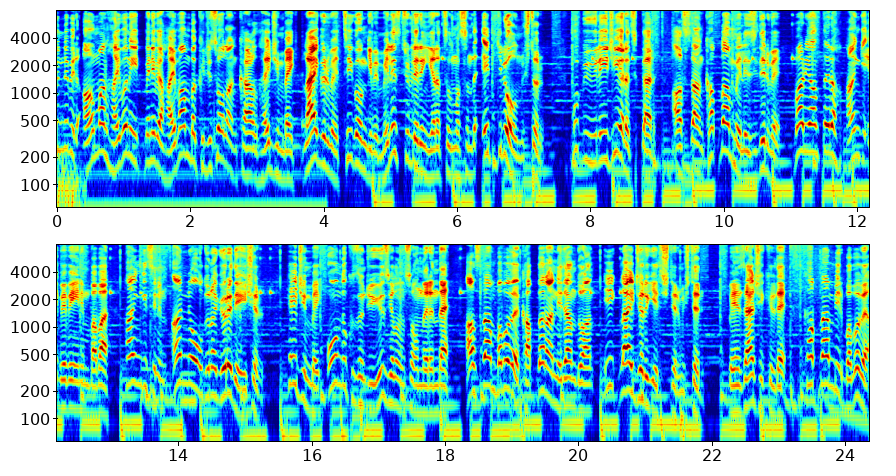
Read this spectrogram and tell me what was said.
Ünlü bir Alman hayvan eğitmeni ve hayvan bakıcısı olan Karl Hagenbeck, Liger ve Tigon gibi melez türlerin yaratılmasında etkili olmuştur. Bu büyüleyici yaratıklar aslan kaplan melezidir ve varyantları hangi ebeveynin baba, hangisinin anne olduğuna göre değişir. Hagenbeck 19. yüzyılın sonlarında aslan baba ve kaplan anneden doğan ilk Liger'ı yetiştirmiştir. Benzer şekilde kaplan bir baba ve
